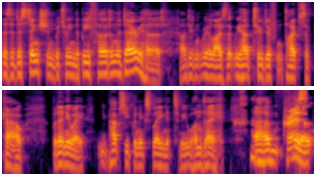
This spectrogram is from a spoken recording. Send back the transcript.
there's a distinction between the beef herd and the dairy herd. I didn't realize that we had two different types of cow. But anyway, perhaps you can explain it to me one day. Um, Chris, you know,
